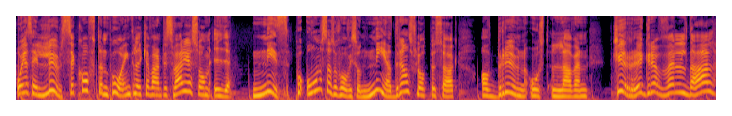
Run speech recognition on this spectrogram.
Och jag säger lusekoften på, inte lika varmt i Sverige som i Nice. På onsdag så får vi så nedrans flott besök av brunost-lovern Kyrre Gröveldal.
